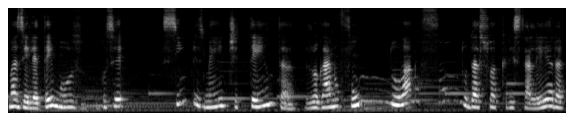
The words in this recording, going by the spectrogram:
Mas ele é teimoso. Você simplesmente tenta jogar no fundo, lá no fundo da sua cristaleira,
